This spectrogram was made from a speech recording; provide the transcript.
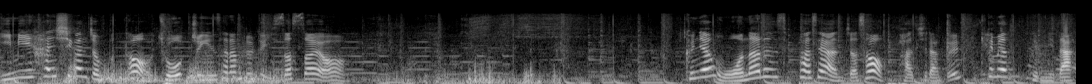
이미 한시간 전부터 조업 중인 사람들도 있었어요. 그냥 원하는 스팟에 앉아서 바지락을 캐면 됩니다.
